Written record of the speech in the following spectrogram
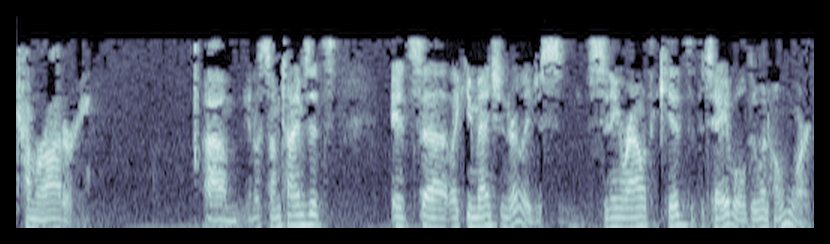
camaraderie. Um you know sometimes it's it's uh, like you mentioned earlier, just sitting around with the kids at the table doing homework.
